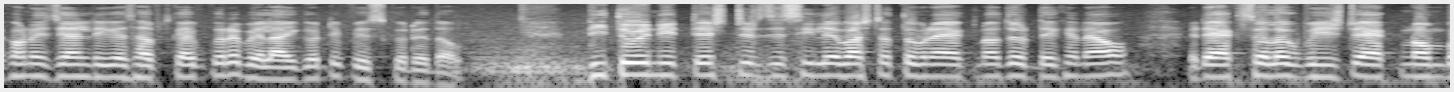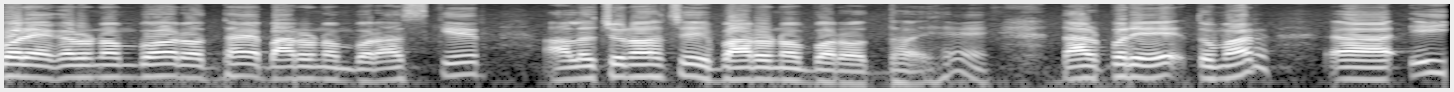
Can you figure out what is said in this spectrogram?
এখন এই চ্যানেলটিকে সাবস্ক্রাইব করে বেল আইকনটি প্রেস করে দাও। দ্বিতীয় ইউনিট টেস্টের যে সিলেবাসটা তোমরা এক নজর দেখে নাও, এটা একশো লোক বিশিষ্ট এক নম্বর, এগারো নম্বর অধ্যায়, বারো নম্বর। আজকের আলোচনা হচ্ছে বারো নম্বর অধ্যায় হ্যাঁ? তারপরে তোমার এই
